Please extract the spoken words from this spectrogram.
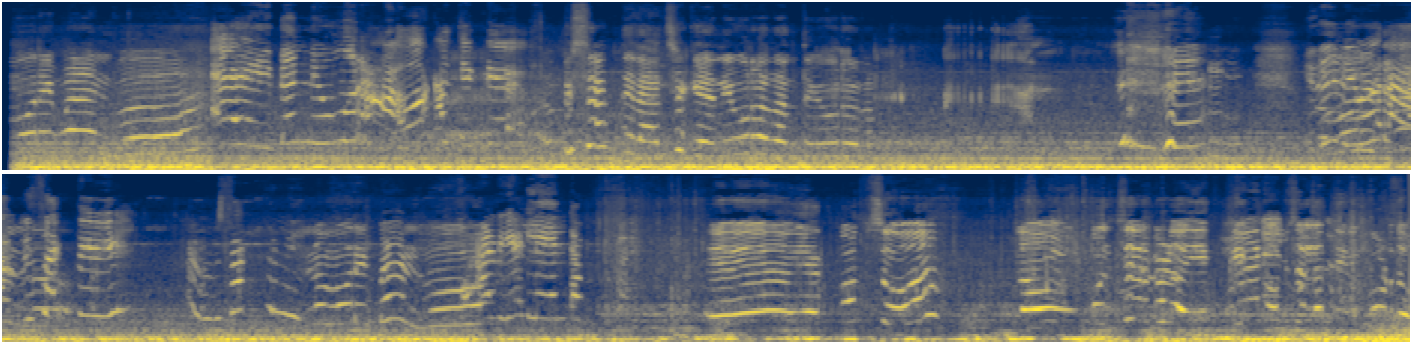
ನಮ್ಮೂರಿಗೆ ಬಂದ್ವು ಬಿಸಾಕ್ತೀನಿ ಆಚೆಗೆ ನೀವ್ರಂತ ಇವ್ರು ನಮ್ಮೂರಿಗೆ ಬಂದ್ವು ಏ ಎಗ್ ಪಪ್ಸು ನಾವು ಕುಲ್ಚರ್ಗಳು ಎಗ್ ಪಪ್ಸ್ ಎಲ್ಲ ತಿನ್ಕೂಡ್ದು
